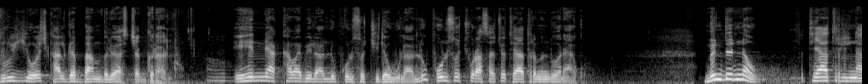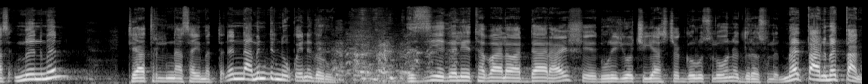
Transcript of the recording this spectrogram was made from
ዱርዬዎች ካልገባም ብለው ያስቸግራሉ። ይሄኔ አካባቢ ላሉ ፖሊሶች ይደውላሉ። ፖሊሶቹ ራሳቸው ቲያትር ምን እንደሆነ አያውቁም። ምንድን ነው ቲያትር ልናሳይ ምን ምን ቲያትር ልናሳይ መጠን እና ምንድን ነው ቆይ ነገሩ እዚህ የገሌ የተባለው አዳራሽ ዱርዬዎች እያስቸገሩ ስለሆነ ድረሱልን መጣን መጣን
